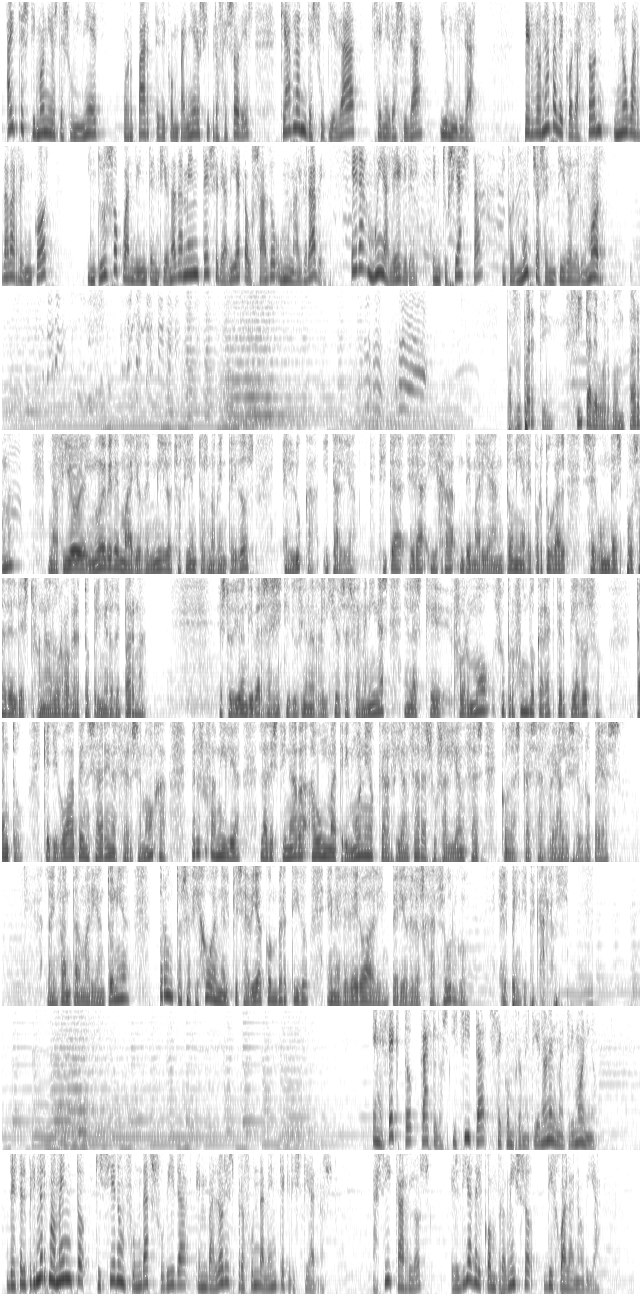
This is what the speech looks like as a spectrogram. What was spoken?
Hay testimonios de su niñez por parte de compañeros y profesores que hablan de su piedad, generosidad y humildad. Perdonaba de corazón y no guardaba rencor, incluso cuando intencionadamente se le había causado un mal grave. Era muy alegre, entusiasta y con mucho sentido del humor. Por su parte, Cita de Borbón Parma nació el 9 de mayo de 1892 en Luca, Italia. Cita era hija de María Antonia de Portugal, segunda esposa del destronado Roberto I de Parma. Estudió en diversas instituciones religiosas femeninas en las que formó su profundo carácter piadoso, tanto que llegó a pensar en hacerse monja, pero su familia la destinaba a un matrimonio que afianzara sus alianzas con las casas reales europeas. La infanta María Antonia pronto se fijó en el que se había convertido en heredero al imperio de los Habsburgo, el príncipe Carlos. En efecto, Carlos y Cita se comprometieron en matrimonio, desde el primer momento quisieron fundar su vida en valores profundamente cristianos. Así Carlos, el día del compromiso, dijo a la novia,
